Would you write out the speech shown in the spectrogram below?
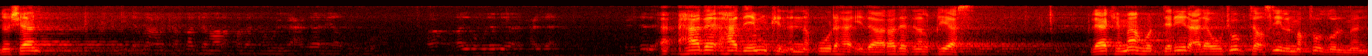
نشان. هذا هذا يمكن أن نقولها إذا رددنا القياس. لكن ما هو الدليل على وجوب تأصيل المقتول ظلما؟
